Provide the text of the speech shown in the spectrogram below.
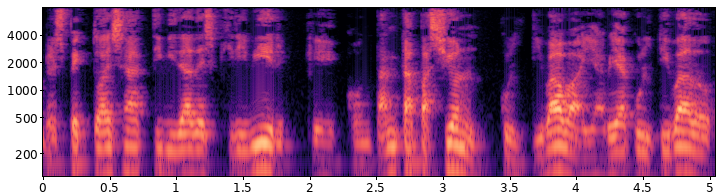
respecto a esa actividad de escribir que con tanta pasión cultivaba y había cultivado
